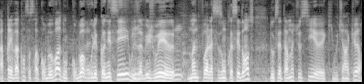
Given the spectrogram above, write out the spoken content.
après les vacances, ça sera Courbevoie. Donc Courbevoie, vous les connaissez, vous les Mm. avez joués euh, Mm. maintes fois la saison précédente. Donc c'est un match aussi euh, qui vous tient à cœur.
